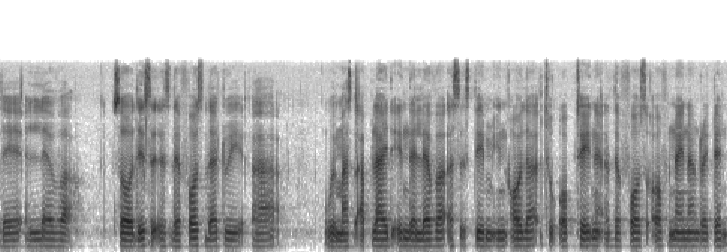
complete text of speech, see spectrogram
the lever. So this is the force that we uh, we must apply in the lever system in order to obtain the force of 900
